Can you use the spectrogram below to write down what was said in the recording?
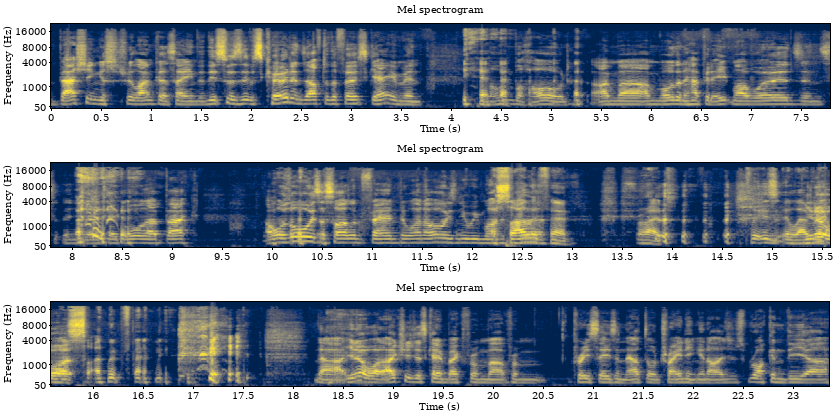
bashing Sri Lanka, saying that this was it was curtains after the first game, and lo and behold, I'm uh, I'm more than happy to eat my words and, and you know, take all that back. I was always a silent fan, Nuwan. I always knew we might A silent fan, right? Please elaborate. You know what a silent fan is. Nah, you know what? I actually just came back from uh, from pre-season outdoor training, and I was just rocking the uh,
